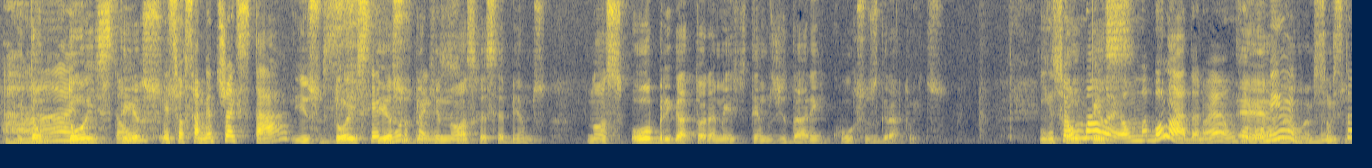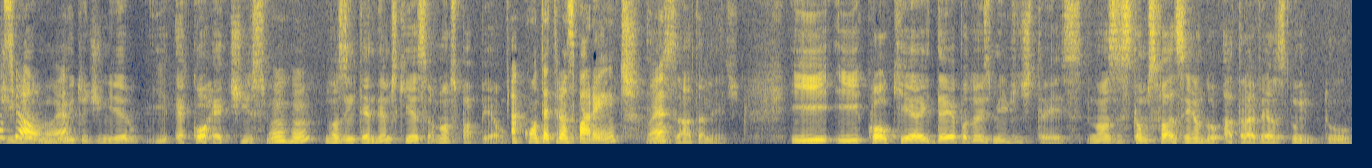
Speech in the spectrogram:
Ah, então, dois então terços. Esse orçamento já está. Isso, dois terços do que nós recebemos, nós obrigatoriamente temos de dar em cursos gratuitos. Isso então, é, uma, é uma bolada, não é? Um é, volume é, não, é substancial, dinheiro, não é? Muito dinheiro, e é corretíssimo. Uhum. Nós entendemos que esse é o nosso papel. A conta é transparente, não é? Exatamente. E, e qual que é a ideia para 2023? Nós estamos fazendo, através do, do,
